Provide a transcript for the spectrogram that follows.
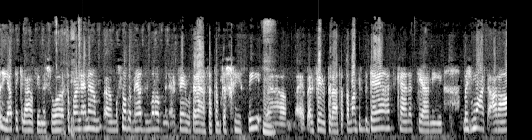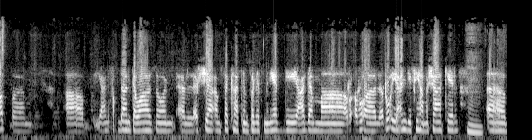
يعطيك العافية نشوى. طبعا أنا مصابة بهذا المرض من 2003 تم تشخيصي ب 2003 طبعا في البدايات كانت يعني مجموعة أعراض آه يعني فقدان توازن الأشياء أمسكها تنفلت من يدي عدم آه الرؤية عندي فيها مشاكل آه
